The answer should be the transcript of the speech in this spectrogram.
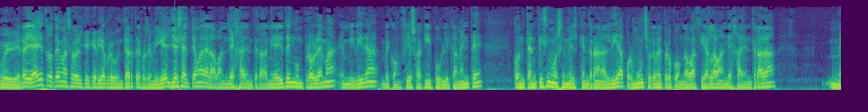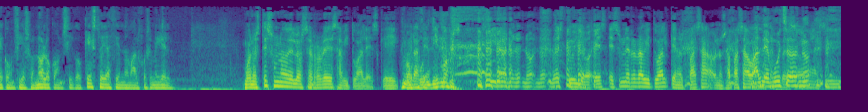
Muy bien. Oye, hay otro tema sobre el que quería preguntarte, José Miguel, y es el tema de la bandeja de entrada. Mira, yo tengo un problema en mi vida, me confieso aquí públicamente, con tantísimos emails que entran al día, por mucho que me proponga vaciar la bandeja de entrada, me confieso, no lo consigo. ¿Qué estoy haciendo mal, José Miguel? Bueno, este es uno de los errores habituales que confundimos. Sí, no, no, no, no, es tuyo, es, es un error habitual que nos pasa o nos ha pasado a Mal de muchas muchos, ¿no? sí.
